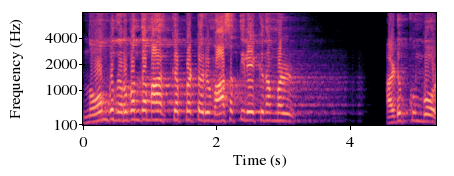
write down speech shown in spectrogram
നോമ്പ് നിർബന്ധമാക്കപ്പെട്ട ഒരു മാസത്തിലേക്ക് നമ്മൾ അടുക്കുമ്പോൾ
